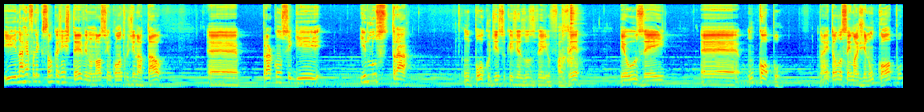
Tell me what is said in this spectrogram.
E na reflexão que a gente teve no nosso encontro de Natal, é, para conseguir ilustrar um pouco disso que Jesus veio fazer, eu usei é, um copo. Né? Então você imagina um copo.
